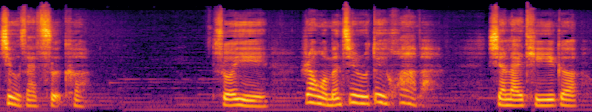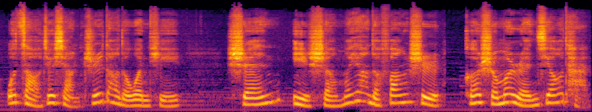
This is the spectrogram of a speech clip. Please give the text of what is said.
就在此刻。所以，让我们进入对话吧。先来提一个我早就想知道的问题：神以什么样的方式和什么人交谈？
